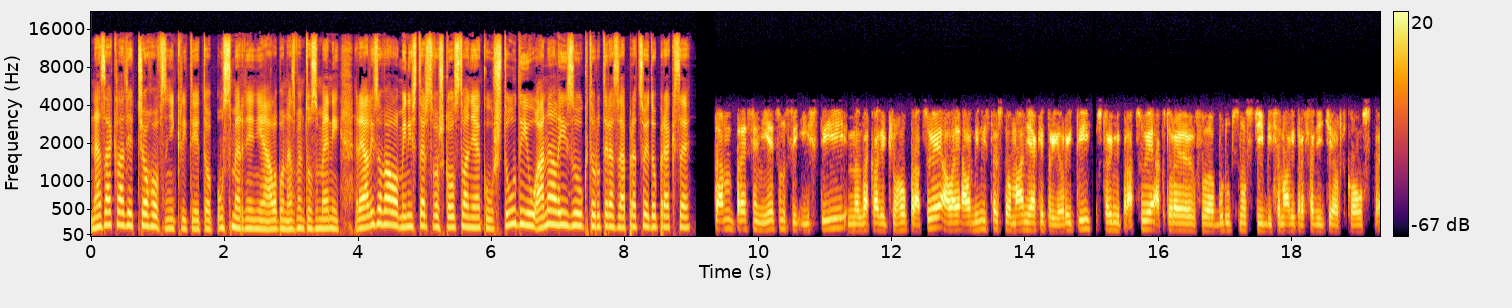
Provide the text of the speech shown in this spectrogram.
na základe čoho vznikli tieto usmernenia alebo nazvem to zmeny. Realizovalo ministerstvo školstva nejakú štúdiu, analýzu, ktorú teraz zapracuje do praxe? Tam presne nie som si istý, na základe čoho pracuje, ale, ale ministerstvo má nejaké priority, s ktorými pracuje a ktoré v budúcnosti by sa mali presadiť v školstve.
